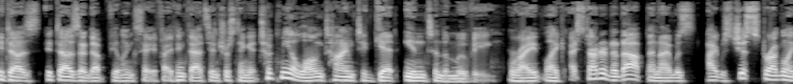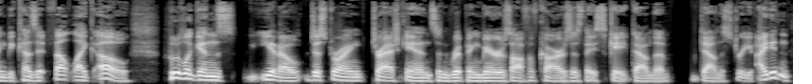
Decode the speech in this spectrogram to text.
It does. It does end up feeling safe. I think that's interesting. It took me a long time to get into the movie, right? Like I started it up and I was I was just struggling because it felt like, oh, hooligans, you know, destroying trash cans and ripping mirrors off of cars as they skate down the down the street. I didn't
